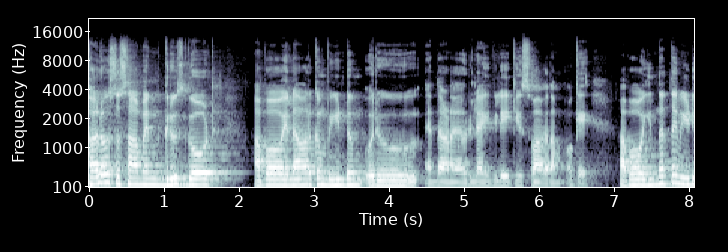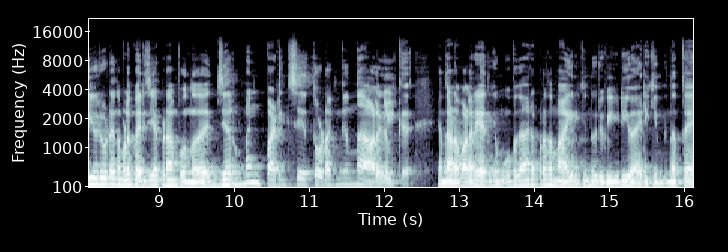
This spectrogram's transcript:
ഹലോ സുസാമൻ ഗ്രൂസ് ഗോഡ് അപ്പോൾ എല്ലാവർക്കും വീണ്ടും ഒരു എന്താണ് ഒരു ലൈവിലേക്ക് സ്വാഗതം. ഓക്കെ അപ്പോൾ ഇന്നത്തെ വീഡിയോയിലൂടെ നമ്മൾ പരിചയപ്പെടാൻ പോകുന്നത് ജർമ്മൻ പഠിച്ച് തുടങ്ങുന്ന ആളുകൾക്ക് എന്താണ് വളരെയധികം ഉപകാരപ്രദമായിരിക്കുന്ന ഒരു വീഡിയോ ആയിരിക്കും ഇന്നത്തെ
